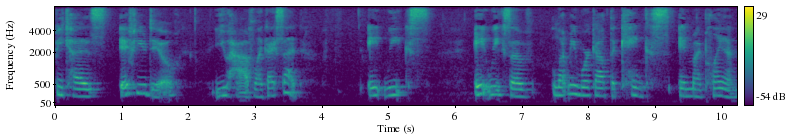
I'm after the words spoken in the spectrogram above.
Because if you do, you have, like I said, eight weeks. Eight weeks of let me work out the kinks in my plan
